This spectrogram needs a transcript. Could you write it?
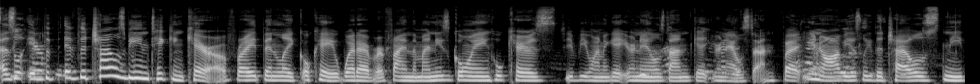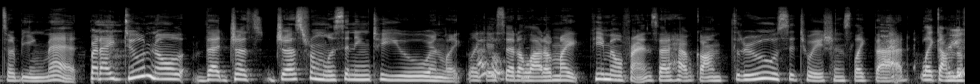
as if the if the child's being taken care of, right? Then like, okay, whatever, fine, the money's going. Who cares if you want to get your nails done, get your nails done. But you know, obviously the child's needs are being met. But I do know that just just from listening to you and like like I said, a lot of my female friends that have gone through situations like that, like on the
